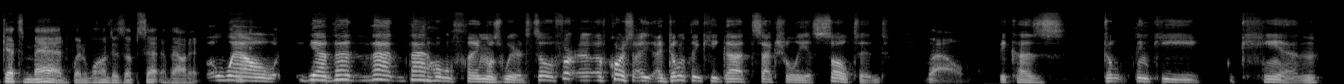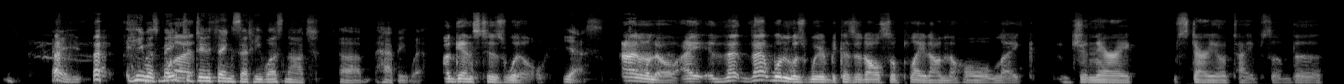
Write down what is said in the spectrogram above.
gets mad when Wanda's upset about it. Uh, well, yeah, that that that whole thing was weird. So, for, uh, of course, I, I don't think he got sexually assaulted Wow. because don't think he can Hey, he was made to do things that he was not uh, happy with. against his will. Yes. I don't know. I that that one was weird because it also played on the whole like generic stereotypes of the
